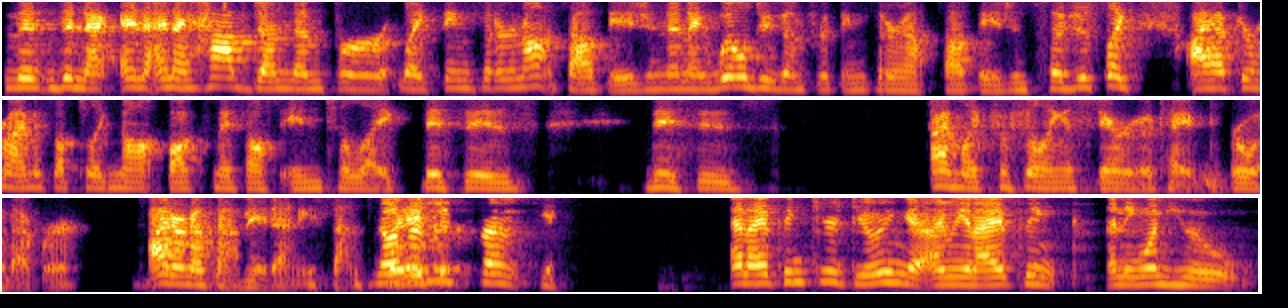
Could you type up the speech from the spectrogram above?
the the next and, and I have done them for like things that are not South Asian and I will do them for things that are not South Asian. So just like I have to remind myself to like not box myself into like this is this is I'm like fulfilling a stereotype or whatever. I don't know if that made any sense. No, that makes sense. Yeah. And I think you're doing it. I mean, I think anyone who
